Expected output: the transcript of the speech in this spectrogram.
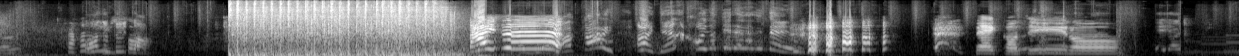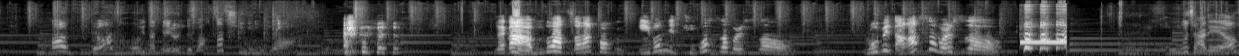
열. 어 하나 하나 더 있어. 있다 나이스! 아까 아 내가 거의 다 때려놨는데 내 거지로. 아 내가 거의 다 때렸는데 막다 치는 거봐 내가 안 도왔잖아? 그럼 이번님 죽었어, 벌써. 로비 나갔어, 벌써. 공부 잘해요?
